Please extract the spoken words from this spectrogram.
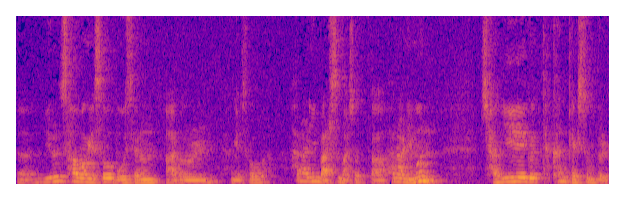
어, 이런 상황에서 모세는 아론을 향해서 하나님 말씀하셨다. 하나님은 자기의 그 택한 백성들,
